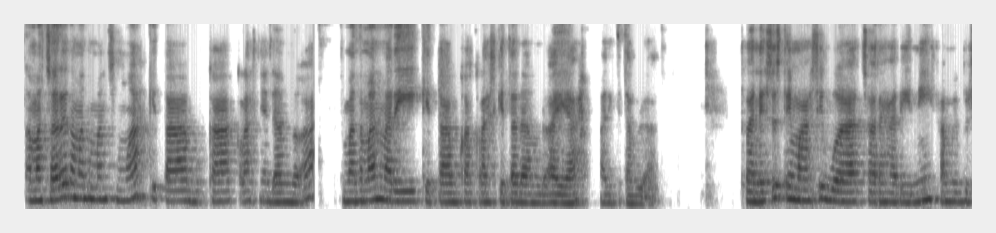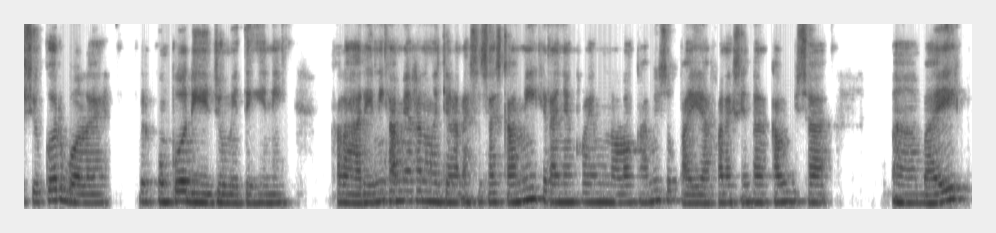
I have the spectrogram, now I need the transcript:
Selamat sore teman-teman semua. Kita buka kelasnya dalam doa. Teman-teman, mari kita buka kelas kita dalam doa ya. Mari kita berdoa. Tuhan Yesus, terima kasih buat sore hari ini. Kami bersyukur boleh berkumpul di Zoom meeting ini. Kalau hari ini kami akan mengerjakan exercise kami, kiranya Engkau yang menolong kami supaya koneksi internet kami bisa uh, baik,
